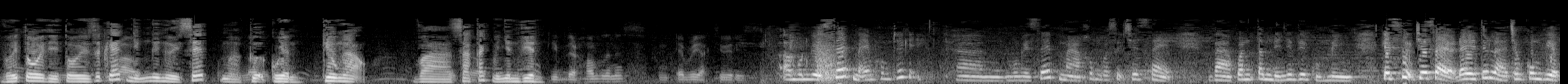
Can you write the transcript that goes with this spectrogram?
Với tôi thì tôi rất ghét những cái người sếp mà cựa quyền, kiêu ngạo và xa cách với nhân viên. Ờ, một người sếp mà em không thích ý, à, một người sếp mà không có sự chia sẻ và quan tâm đến nhân viên của mình. Cái sự chia sẻ ở đây tức là trong công việc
